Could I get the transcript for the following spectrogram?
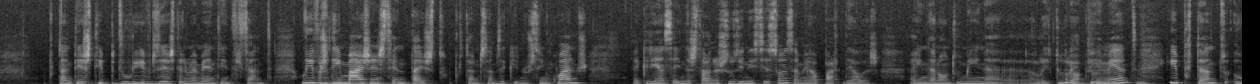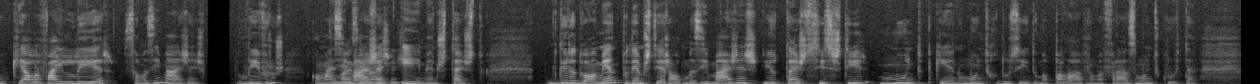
Portanto, este tipo de livros é extremamente interessante. Livros de imagens sem texto. Portanto, estamos aqui nos 5 anos, a criança ainda está nas suas iniciações, a maior parte delas ainda não domina a leitura, a leitura. obviamente, hum. e, portanto, o que ela vai ler são as imagens. Livros com mais, com mais imagem imagens. e menos texto. Gradualmente podemos ter algumas imagens e o texto, se existir, muito pequeno, muito reduzido, uma palavra, uma frase muito curta.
